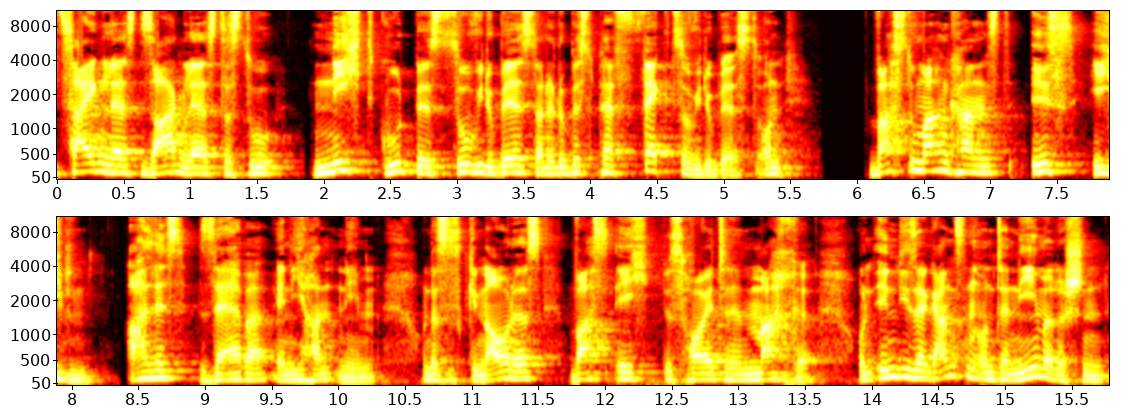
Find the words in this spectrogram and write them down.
zeigen lässt, sagen lässt, dass du nicht gut bist, so wie du bist, sondern du bist perfekt, so wie du bist. Und was du machen kannst, ist eben alles selber in die Hand nehmen. Und das ist genau das, was ich bis heute mache. Und in dieser ganzen unternehmerischen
